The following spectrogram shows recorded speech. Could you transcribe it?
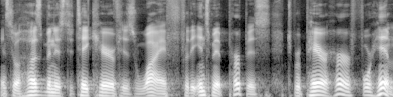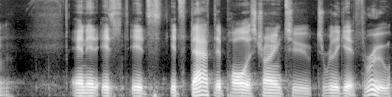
And so a husband is to take care of his wife for the intimate purpose to prepare her for him. And it, it's, it's, it's that that Paul is trying to, to really get through.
